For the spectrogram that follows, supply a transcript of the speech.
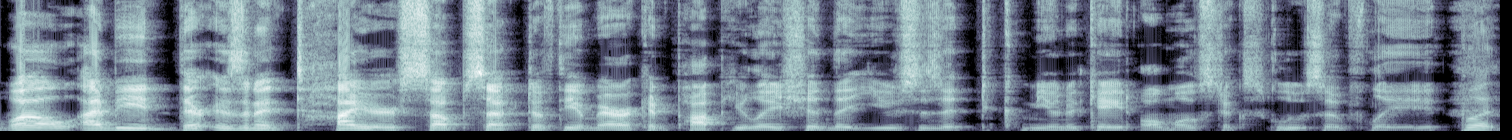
Well, I mean, there is an entire subsect of the American population that uses it to communicate almost exclusively. But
